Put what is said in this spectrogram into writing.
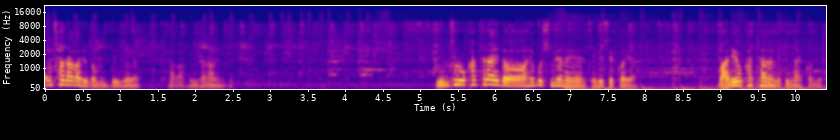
똥 차라가지고 너무 느리네요. 차가 운전하는 게 인트로 카트라이더 해보시면은 재밌을 거예요. 마리오 카트 하는 느낌 날 겁니다.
